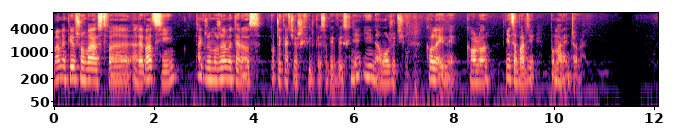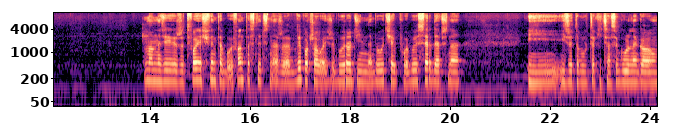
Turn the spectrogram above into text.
Mamy pierwszą warstwę elewacji, także możemy teraz poczekać aż chwilkę sobie wyschnie i nałożyć kolejny kolor, nieco bardziej pomarańczowy. Mam nadzieję, że Twoje święta były fantastyczne, że wypocząłeś, że były rodzinne, były ciepłe, były serdeczne i, i że to był taki czas ogólnego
